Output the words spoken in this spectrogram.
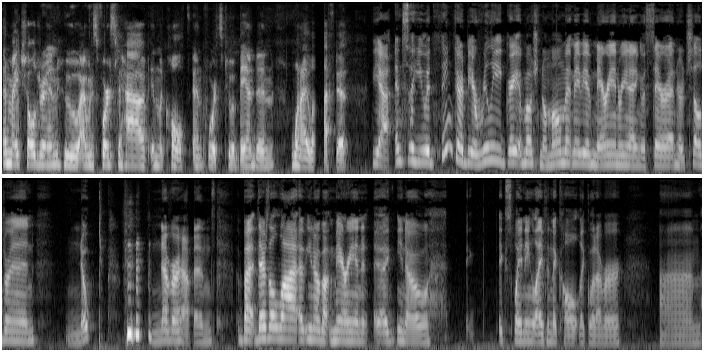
and my children who I was forced to have in the cult and forced to abandon when I left it. Yeah, and so you would think there would be a really great emotional moment, maybe of Marion reuniting with Sarah and her children. Nope. Never happens. But there's a lot of, you know, about Marion, uh, you know, explaining life in the cult, like whatever. Um,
